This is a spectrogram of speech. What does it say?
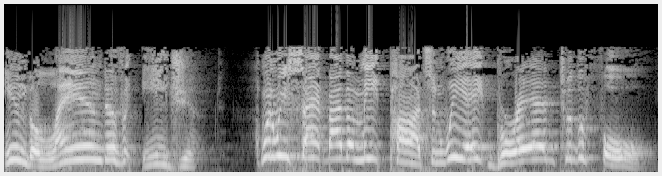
in the land of Egypt, when we sat by the meat pots and we ate bread to the full.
